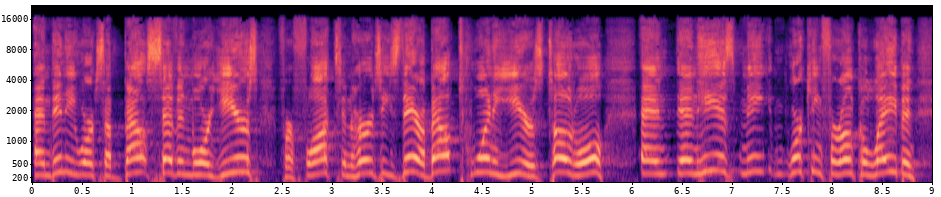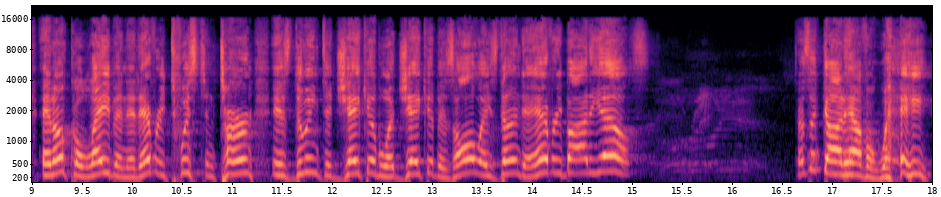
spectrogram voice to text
And then he works about seven more years for flocks and herds. He's there about 20 years total. And then he is working for Uncle Laban. And Uncle Laban, at every twist and turn, is doing to Jacob what Jacob has always done to everybody else. Doesn't God have a way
